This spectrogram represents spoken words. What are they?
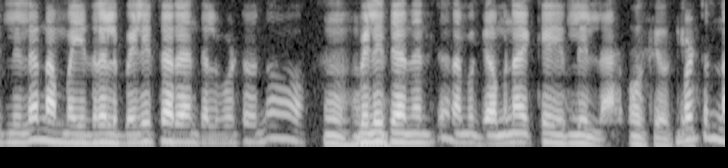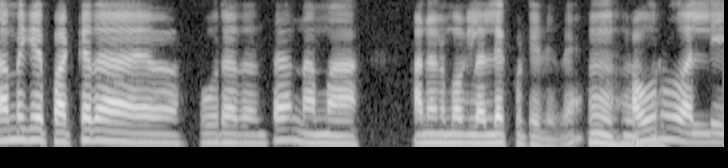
ಇರ್ಲಿಲ್ಲ. ನಮ್ಮ ಇದ್ರಲ್ಲಿ ಬೆಳಿತಾರೆ ಅಂತ ಹೇಳ್ಬಿಟ್ಟು ಬೆಳಿತಾ ಅಂತ ನಮಗೆ ಗಮನಕ್ಕೆ ಇರ್ಲಿಲ್ಲ. ಬಟ್ ನಮಗೆ ಪಕ್ಕದ ಊರಾದಂತ ನಮ್ಮ ಅಣ್ಣನ ಮಗಳು ಅಲ್ಲೇ ಕೊಟ್ಟಿದ್ದೀವಿ. ಅವರು ಅಲ್ಲಿ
